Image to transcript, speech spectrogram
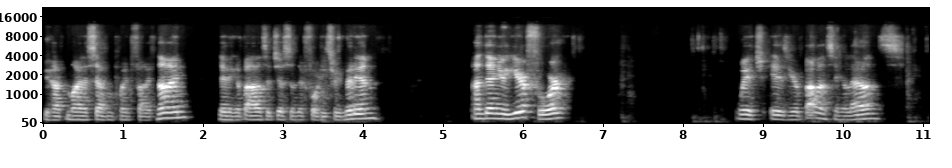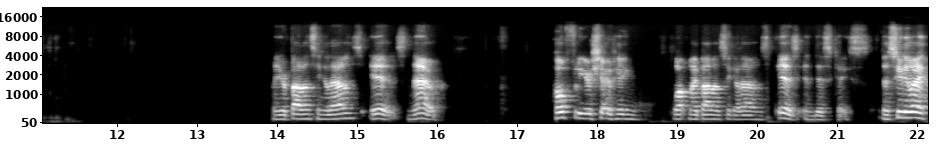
You have minus 7.59, leaving a balance of just under 43 million. And then your year four, which is your balancing allowance And your balancing allowance is now. Hopefully you're shouting what my balancing allowance is in this case. Now see the way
